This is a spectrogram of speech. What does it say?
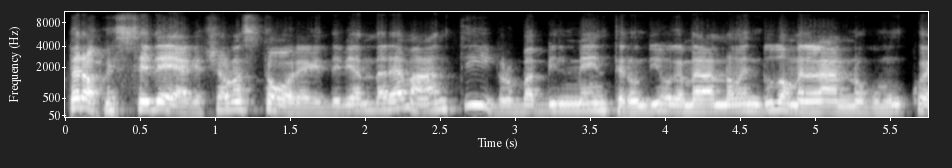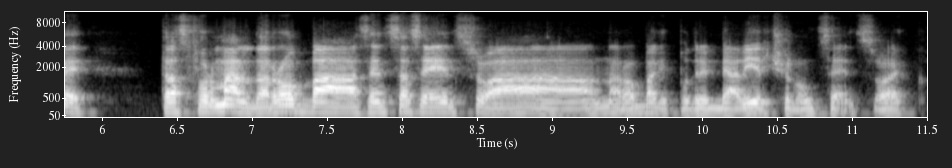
Però questa idea che c'è una storia che devi andare avanti, probabilmente, non dico che me l'hanno venduto, me l'hanno comunque trasformato da roba senza senso a una roba che potrebbe avercelo un senso, ecco.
